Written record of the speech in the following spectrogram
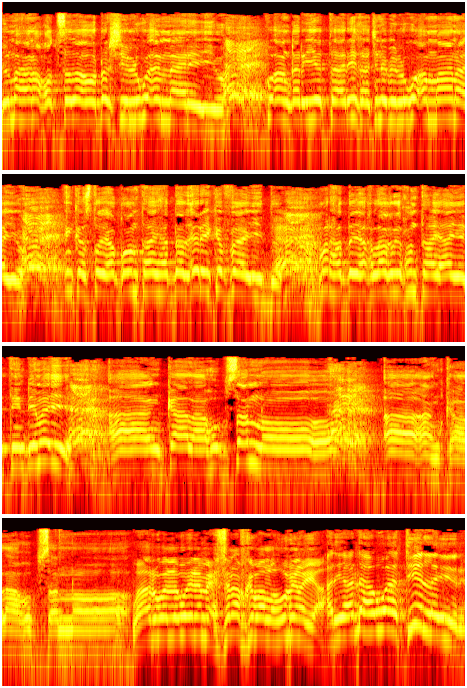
ilmahana codsada oo dhashii lagu ammaaneeyo ku anqariyo taariikh ajnabi lagu ammaanayo inkastoy aqoon tahay haddaad erey ka faa'iido mar hadday akhlaaqdii xun tahay aayatiin dhimaye aan kala hubsanno. Aan kala hubsanno. Waar walla weynama ixtiraafkii baa la hubinayaa. Aryaadhaha waa tii la yidhi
